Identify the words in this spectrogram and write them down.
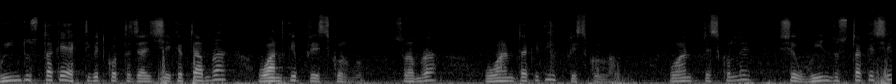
উইন্ডোজটাকে অ্যাক্টিভেট করতে চাই, সেক্ষেত্রে আমরা ওয়ানকে প্রেস করব। সো আমরা ওয়ানটাকে দিয়ে প্রেস করলাম। ওয়ান প্রেস করলে সে উইন্ডোজটাকে সে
